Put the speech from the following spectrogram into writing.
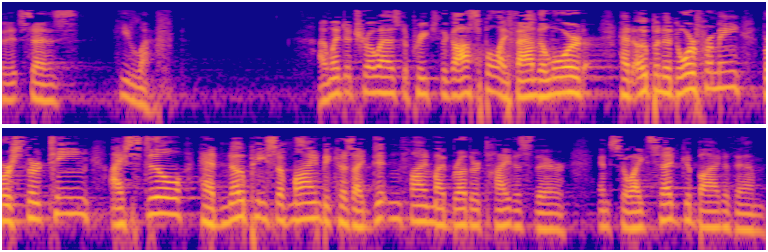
that it says he left. I went to Troas to preach the gospel. I found the Lord had opened a door for me. Verse 13, I still had no peace of mind because I didn't find my brother Titus there. And so I said goodbye to them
